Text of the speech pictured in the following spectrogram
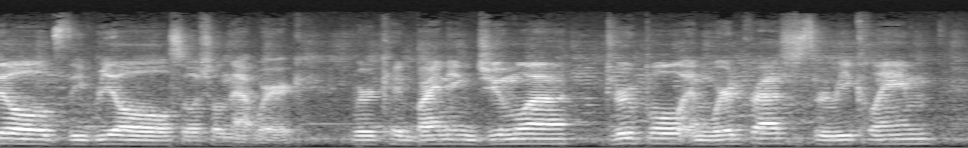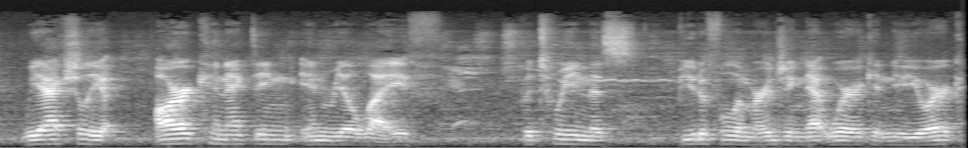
build the real social network. We're combining Joomla, Drupal, and WordPress through Reclaim. We actually are connecting in real life between this beautiful emerging network in New York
